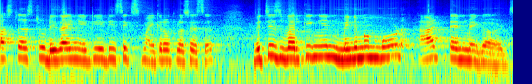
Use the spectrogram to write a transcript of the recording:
asked us to design 8086 microprocessor which is working in minimum mode at 10 megahertz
